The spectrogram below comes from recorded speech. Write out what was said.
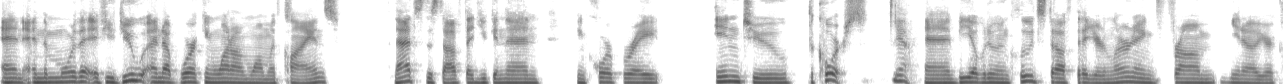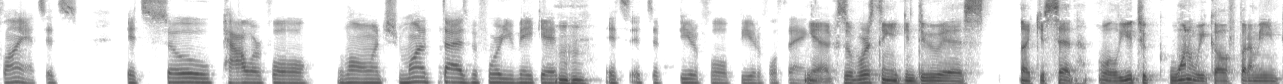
and and the more that if you do end up working one-on-one with clients that's the stuff that you can then incorporate into the course. Yeah. and be able to include stuff that you're learning from you know your clients. It's it's so powerful. Launch monetize before you make it. Hmm it's it's a beautiful beautiful thing. Yeah. Because the worst thing you can do is, like you said, well, you took one week off, but I mean,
